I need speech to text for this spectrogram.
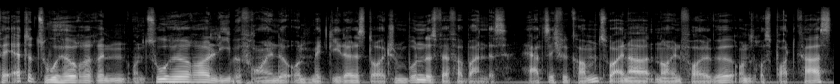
Verehrte Zuhörerinnen und Zuhörer, liebe Freunde und Mitglieder des Deutschen Bundeswehrverbandes, herzlich willkommen zu einer neuen Folge unseres Podcasts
